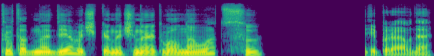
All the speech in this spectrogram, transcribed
«Тут одна девочка начинает волноваться». И правда,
